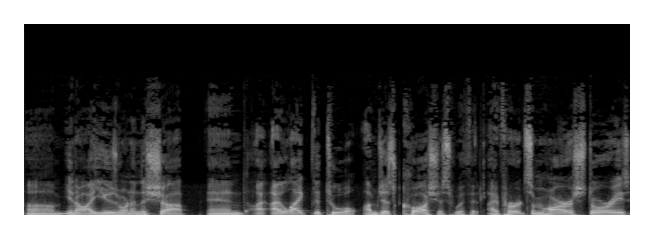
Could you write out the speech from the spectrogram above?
Um, you know, I use one in the shop, and I, I like the tool. I'm just cautious with it. I've heard some horror stories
